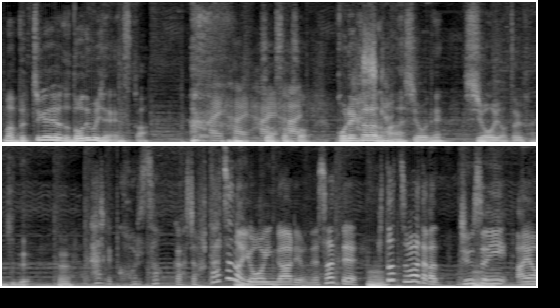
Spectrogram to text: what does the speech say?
まあぶっちゃけ言うとどうでもいいじゃないですか、はいはいはいはい。そうそうそう。これからの話をねしようよという感じで、うん、確かにこれそっか。じゃあ2つの要因があるよね、そうやってうん。1つはだから純粋に謝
